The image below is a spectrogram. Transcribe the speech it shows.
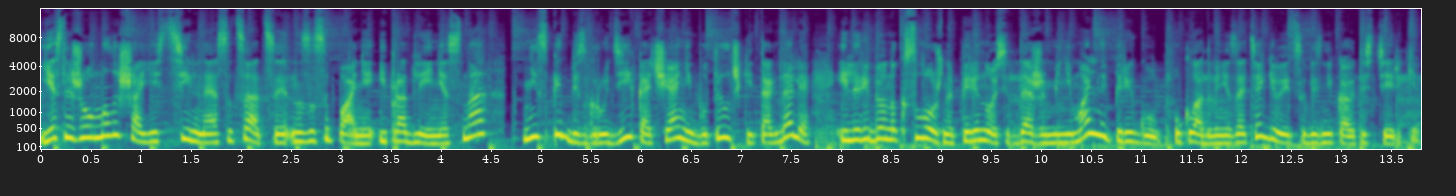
Если же у малыша есть сильные ассоциации на засыпание и продление сна, не спит без груди, качаний, бутылочки и так далее, или ребенок сложно переносит даже минимальный перегул, укладывание затягивается, возникают истерики,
